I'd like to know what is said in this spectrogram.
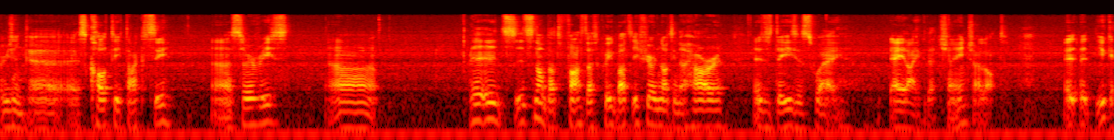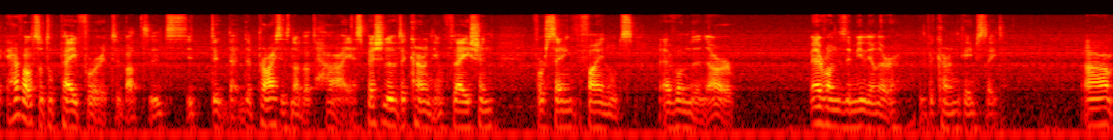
or using a, Scotty taxi uh, service. Uh, it's it's not that fast, that quick, but if you're not in a hurry, it's the easiest way. I like that change a lot. It, it, you have also to pay for it, but it's it, the, the price is not that high, especially with the current inflation for saying the fine finals. Everyone are everyone is a millionaire with the current game state. Um,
